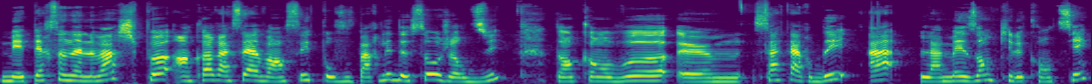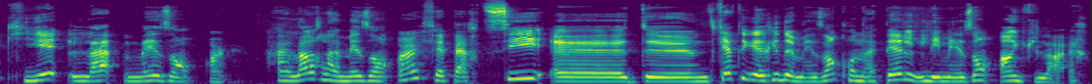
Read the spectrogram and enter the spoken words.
Mais personnellement, je suis pas encore assez avancée pour vous parler de ça aujourd'hui. Donc, on va euh, s'attarder à la maison qui le contient, qui est la maison 1. Alors, la maison 1 fait partie euh, d'une catégorie de maisons qu'on appelle les maisons angulaires.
